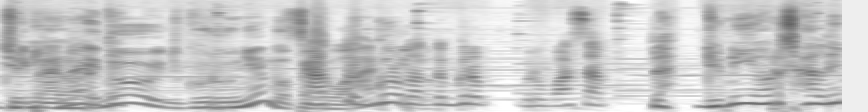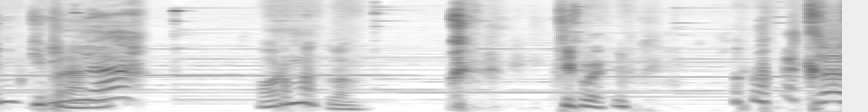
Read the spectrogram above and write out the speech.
junior Gimana itu gurunya Bapak Satu Wandi? grup loh. satu grup grup WhatsApp. lah junior Salim Kiprana Iya. Hormat loh. tiba-tiba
